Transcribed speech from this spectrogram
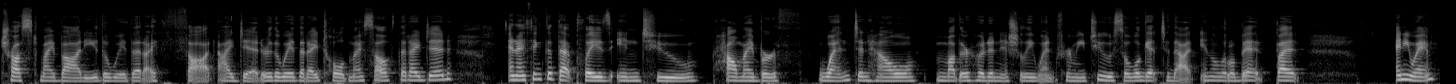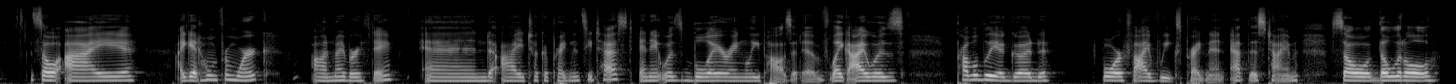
trust my body the way that I thought I did or the way that I told myself that I did. and I think that that plays into how my birth went and how motherhood initially went for me too. So we'll get to that in a little bit. But anyway, so I I get home from work on my birthday and I took a pregnancy test and it was blaringly positive. Like I was probably a good 4 or 5 weeks pregnant at this time. So the little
